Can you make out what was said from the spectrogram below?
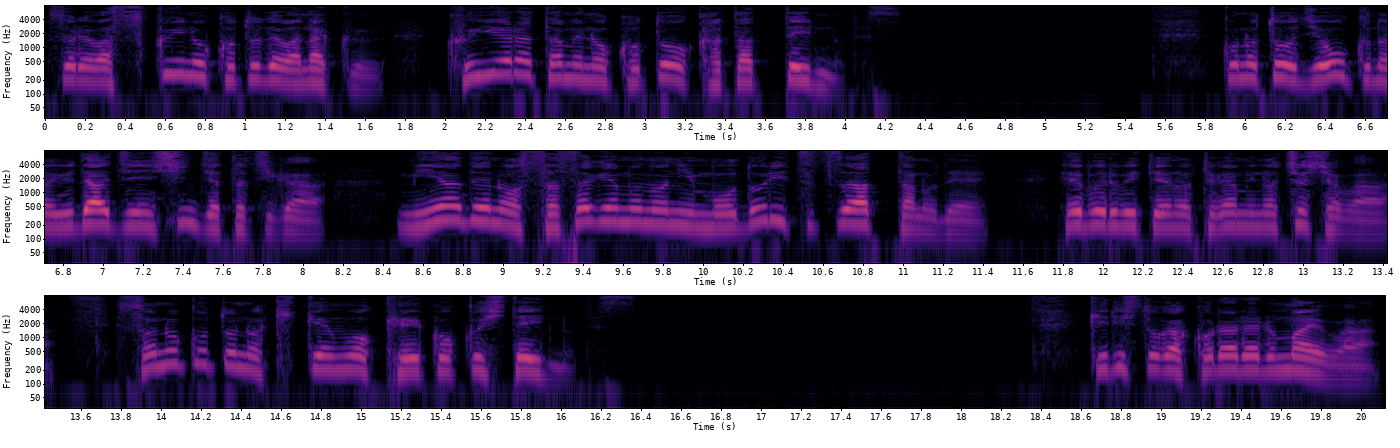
それは救いのことではなく、悔い改めのことを語っているのです。この当時多くのユダヤ人信者たちが宮での捧げ物に戻りつつあったので、ヘブルビテの手紙の著者は、そのことの危険を警告しているのです。キリストが来られる前は、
